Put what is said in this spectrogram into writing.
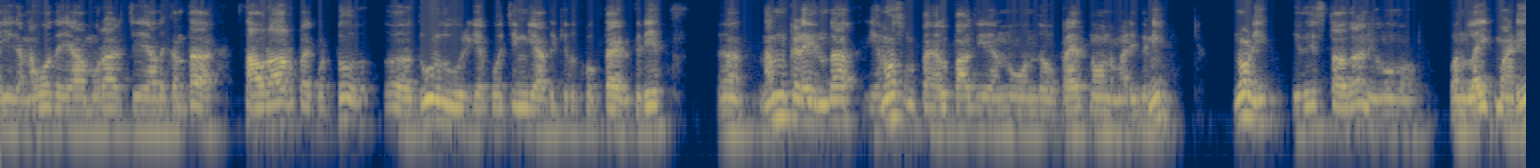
ಈಗ ನವೋದಯ, ಮುರಾರ್ಜಿ, ಅದಕ್ಕಂತ ಸಾವಿರಾರು ರೂಪಾಯಿ ಕೊಟ್ಟು ದೂರದ ಊರಿಗೆ ಕೋಚಿಂಗ್ಗೆ ಅದಕ್ಕೆ ಇದಕ್ಕೆ ಹೋಗ್ತಾ ಇರ್ತೀರಿ. ನನ್ನ ಕಡೆಯಿಂದ ಏನೋ ಸ್ವಲ್ಪ ಹೆಲ್ಪ್ ಆಗ್ಲಿ ಅನ್ನೋ ಒಂದು ಪ್ರಯತ್ನವನ್ನು ಮಾಡಿದ್ದೀನಿ. ನೋಡಿ, ಇದು ಇಷ್ಟ ಆದ್ರೆ ನೀವು ಒಂದು ಲೈಕ್ ಮಾಡಿ.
